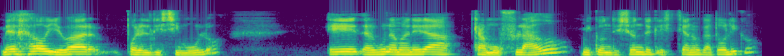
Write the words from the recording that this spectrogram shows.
Me he dejado llevar por el disimulo. He de alguna manera camuflado mi condición de cristiano católico.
